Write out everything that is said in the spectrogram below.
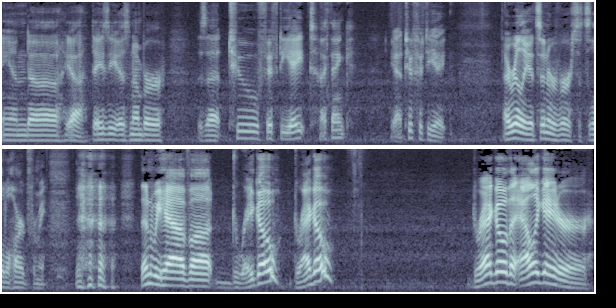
And, uh, yeah, Daisy is number, is that 258, I think? Yeah, 258. I really, it's in reverse. It's a little hard for me. then we have uh, Drago. Drago? Drago the alligator.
